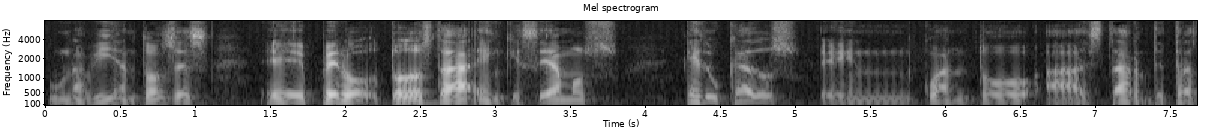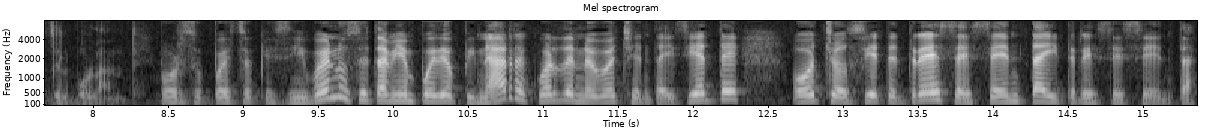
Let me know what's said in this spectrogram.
una vía. Entonces, eh, pero todo está en que seamos educados en cuanto a estar detrás del volante. Por supuesto que sí. Bueno, usted también puede opinar. Recuerde 987-873-6360.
